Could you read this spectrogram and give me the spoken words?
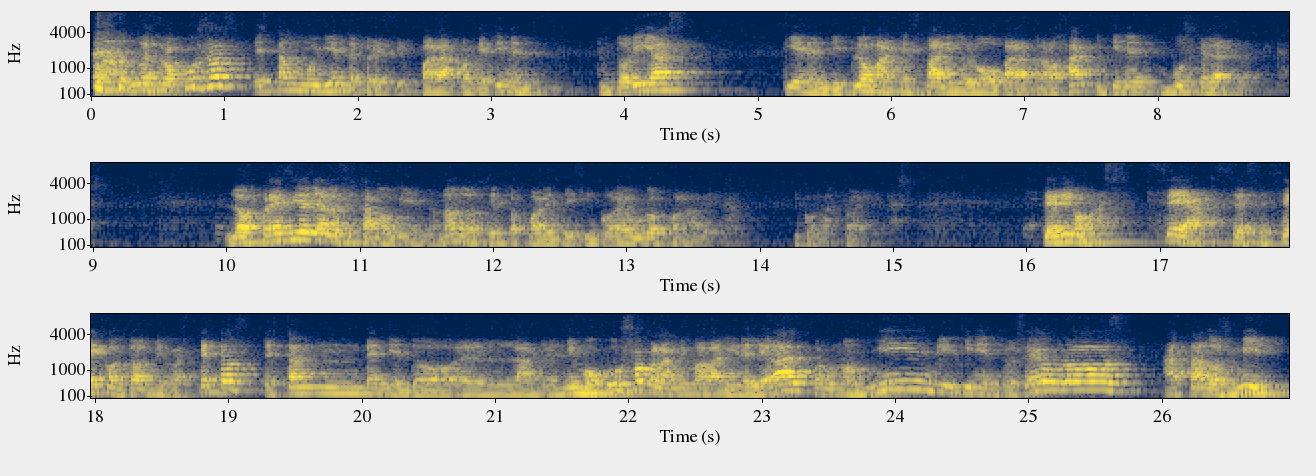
nuestros cursos están muy bien de precio, para, porque tienen tutorías, tienen diploma que es válido luego para trabajar y tienen búsqueda de prácticas. Los precios ya los estamos viendo, ¿no? 245 euros con la beca y con las prácticas. Te digo más, CEAC, CCC, con todos mis respetos, te están vendiendo el, mismo curso con la misma validez legal por unos 1.000, 1.500 euros, hasta 2.000.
